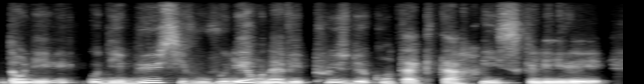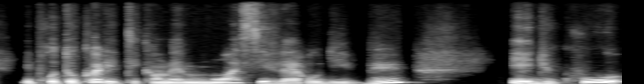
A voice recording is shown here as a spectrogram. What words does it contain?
dans les, au début, si vous voulez, on avait plus de contacts à risque. Les, protocoles étaient quand même moins sévères au début. Et du coup,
